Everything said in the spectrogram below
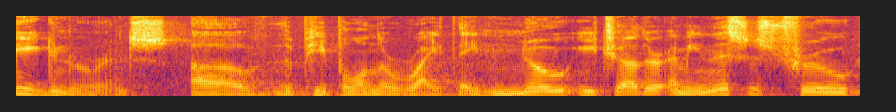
ignorance of the people on the right. They know each other. I mean, this is true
